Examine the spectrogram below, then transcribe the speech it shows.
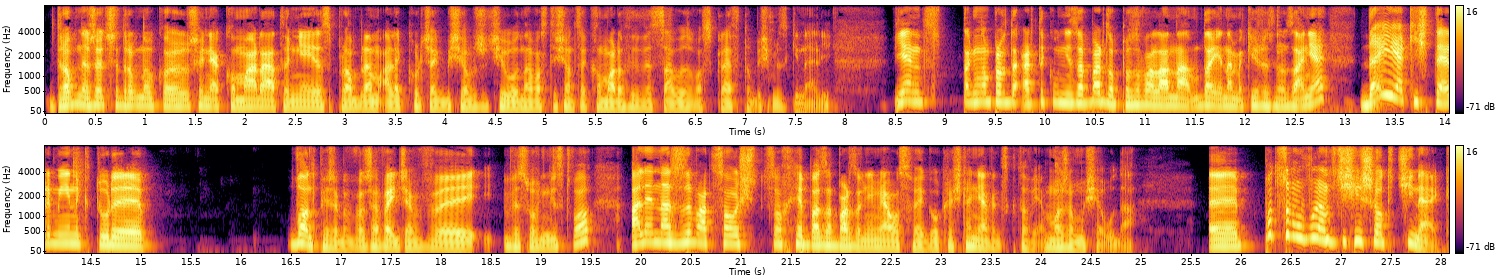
drobne rzeczy, drobne ukorzenia komara to nie jest problem, ale kurczę, jakby się obrzuciło na was tysiące komarów i wysały z was krew, to byśmy zginęli. Więc tak naprawdę artykuł nie za bardzo pozwala na, daje nam jakieś rozwiązanie. Daje jakiś termin, który wątpię, żeby, że wejdzie w wysłownictwo, ale nazywa coś, co chyba za bardzo nie miało swojego określenia, więc kto wie, może mu się uda. E, podsumowując dzisiejszy odcinek,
